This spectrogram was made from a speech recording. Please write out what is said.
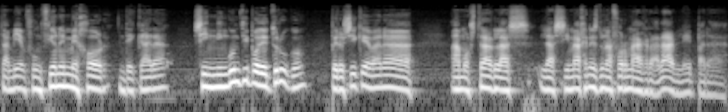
también funcionen mejor de cara, sin ningún tipo de truco, pero sí que van a, mostrar las, las imágenes de una forma agradable para,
